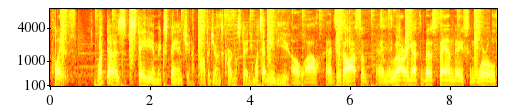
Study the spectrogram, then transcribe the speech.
players. What does stadium expansion of Papa John's Cardinal Stadium, what's that mean to you? Oh, wow. That's just awesome. I mean, we already got the best fan base in the world,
